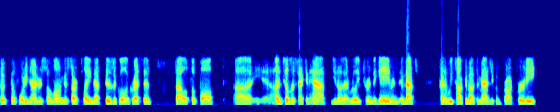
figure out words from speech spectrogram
took the 49ers so long to start playing that physical, aggressive style of football uh, until the second half. You know that really turned the game, and, and that's kind of we talked about the magic of Brock Purdy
